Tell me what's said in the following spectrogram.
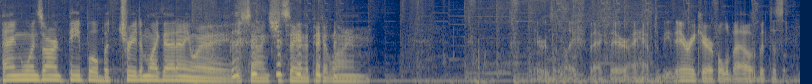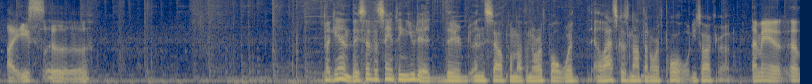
Penguins aren't people, but treat them like that anyway. The signs should say in the picket line. There. I have to be very careful about with this ice. Ugh. Again, they said the same thing you did. They're in the South Pole, not the North Pole. Where Alaska's not the North Pole. What are you talking about? I mean, uh,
